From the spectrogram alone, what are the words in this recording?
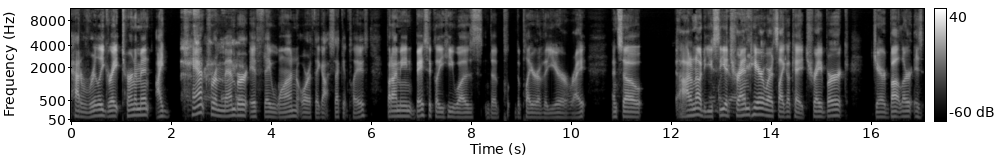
had a really great tournament i That's can't right, okay. remember if they won or if they got second place, but I mean, basically, he was the the player of the year, right? And so, I don't know. Do you Oh see a trend here where it's like, okay, Trey Burke, Jared Butler, is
